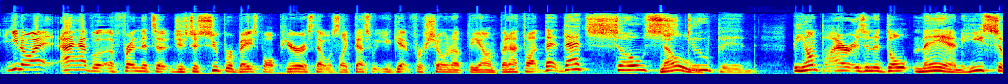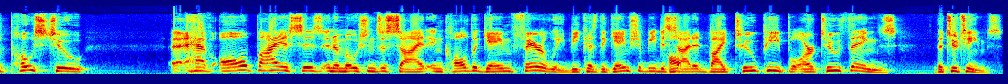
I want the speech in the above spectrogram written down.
you know, I, I have a, a friend that's a, just a super baseball purist that was like, "That's what you get for showing up the ump," and I thought that that's so No. stupid. The umpire is an adult man; he's supposed to uh, have all biases and emotions aside and call the game fairly because the game should be decided by two people or two things, the two teams.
